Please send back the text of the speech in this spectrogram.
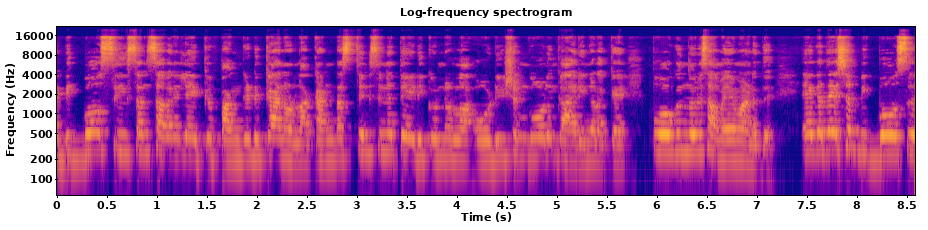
ബിഗ് ബോസ് സീസൺ സെവനിലേക്ക് പങ്കെടുക്കാനുള്ള കണ്ടസ്റ്റൻസിനെ തേടിക്കൊണ്ടുള്ള ഓഡീഷൻ ഗോളും കാര്യങ്ങളൊക്കെ പോകുന്ന ഒരു സമയമാണിത്. ഏകദേശം ബിഗ് ബോസ്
